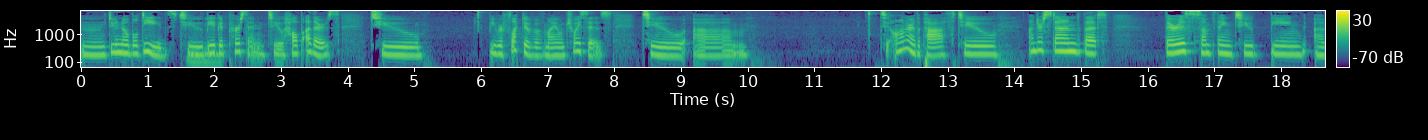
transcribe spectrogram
mm, do noble deeds, to be a good person, to help others, to be reflective of my own choices, to um, to honor the path, to understand that there is something to being uh,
